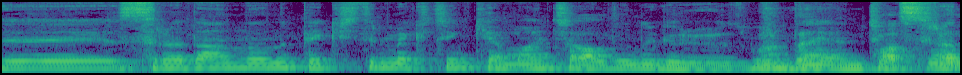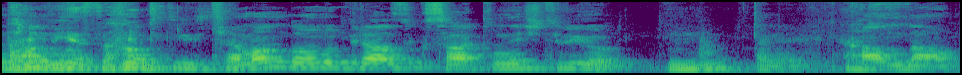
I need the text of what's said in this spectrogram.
e, sıradanlığını pekiştirmek için keman çaldığını görüyoruz. Burada yani çok Aslında sıradan bir insan olduğu için. Keman da onu birazcık sakinleştiriyor. Hı hı. Hani calm down.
